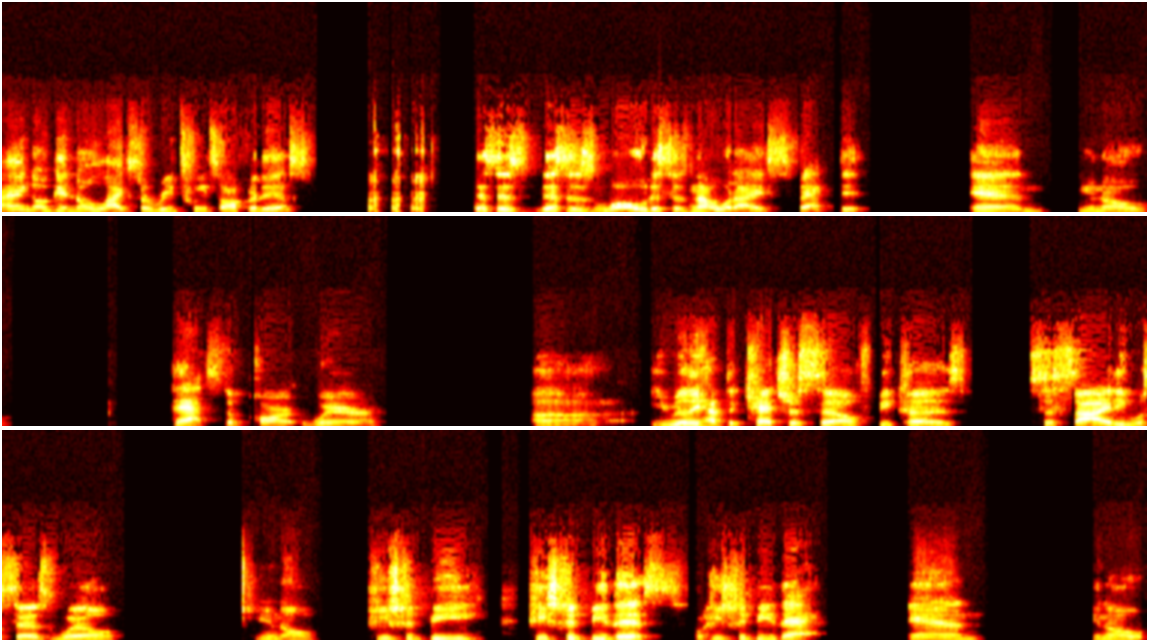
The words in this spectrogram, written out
I ain't gonna get no likes or retweets off of this. this is this is whoa. This is not what I expected, and you know, that's the part where uh, you really have to catch yourself because society will says, well, you know, he should be he should be this or he should be that, and you know,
